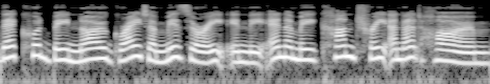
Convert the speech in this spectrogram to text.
There could be no greater misery in the enemy country and at home.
